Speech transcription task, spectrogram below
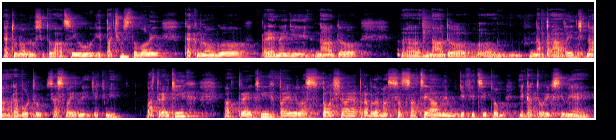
эту новую ситуацию и почувствовали, как много времени надо, надо направить на работу со своими детьми. Во-третьих, во-третьих, появилась большая проблема с социальным дефицитом некоторых семей.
